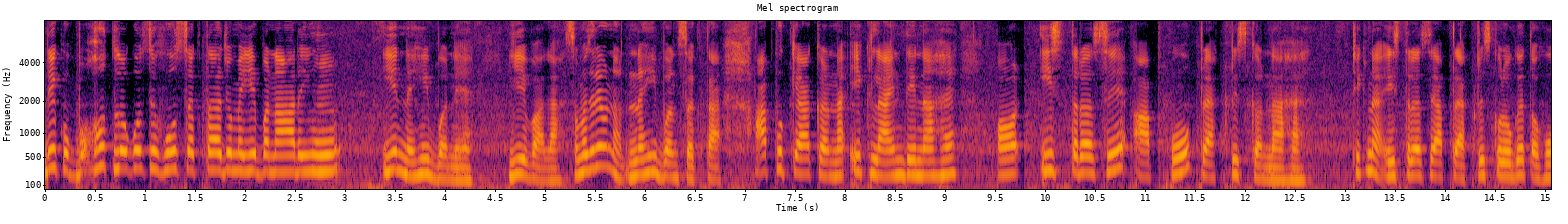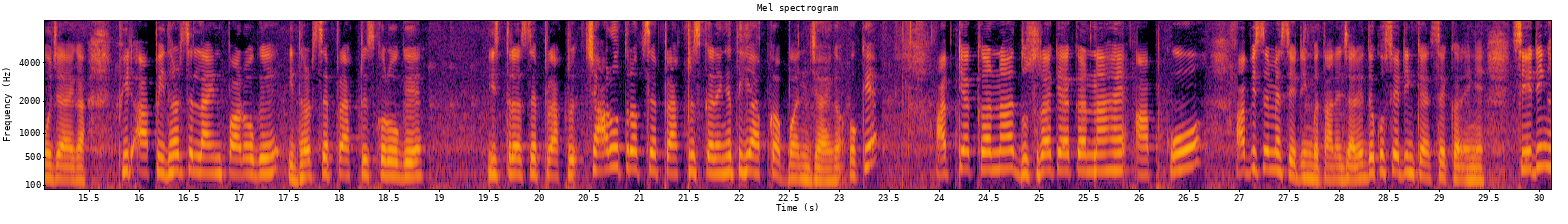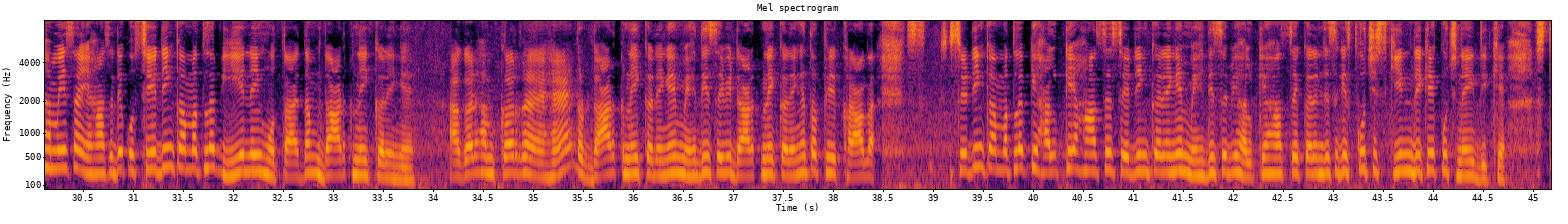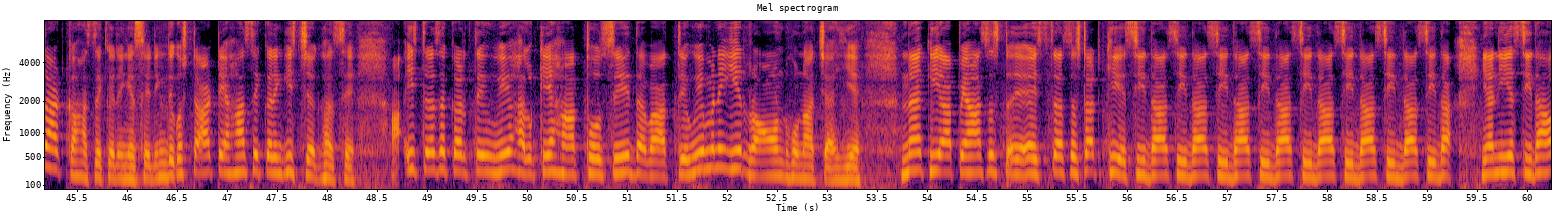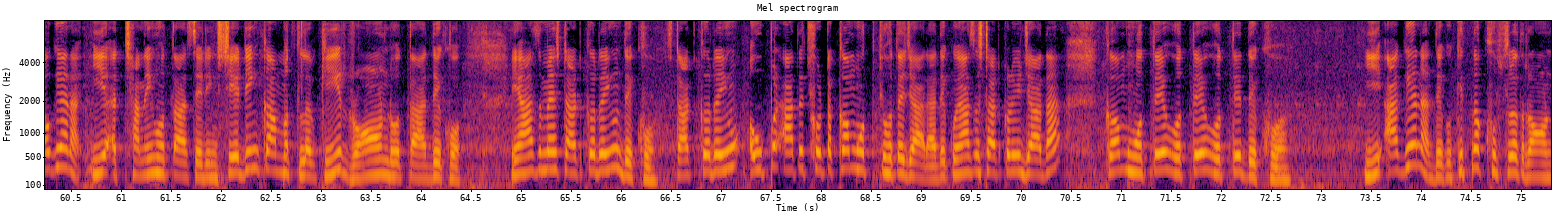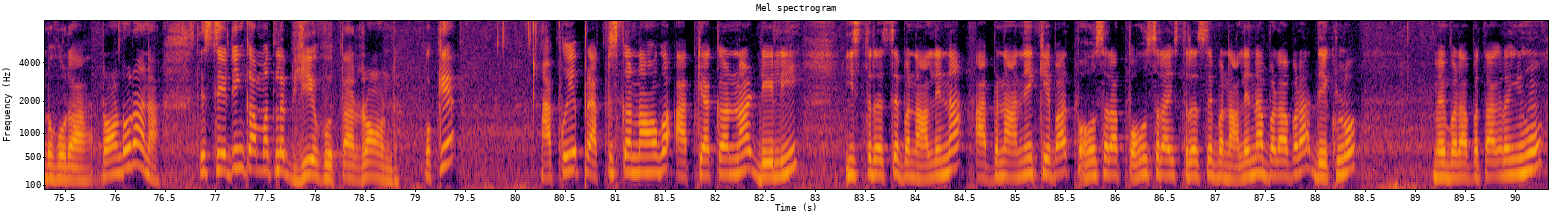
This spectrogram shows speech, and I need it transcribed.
देखो, बहुत लोगों से हो सकता है जो मैं ये बना रही हूँ, ये नहीं बने ये वाला, समझ रहे हो ना? नहीं बन सकता। आपको क्या करना एक लाइन देना है और इस तरह से आपको प्रैक्टिस करना है। ठीक ना? इस तरह से आप प्रैक्टिस करोगे तो हो जाएगा। फिर आप इधर से लाइन पारोगे, इधर से प्रैक्टिस करोगे। इस तरह से प्रैक्टिस, चारों तरफ़ से प्रैक्टिस करेंगे तो ये आपका बन जाएगा। ओके? अब क्या करना है? दूसरा क्या करना है? आपको अब इसे मैं शेडिंग बताने जा रही हूँ। देखो शेडिंग कैसे करेंगे? शेडिंग हमेशा यहाँ से, देखो शेडिंग का मतलब ये नहीं होता है, एकदम डार्क नहीं करेंगे। अगर हम कर रहे हैं तो डार्क नहीं करेंगे, मेहंदी से भी डार्क नहीं करेंगे तो फिर खराब शेडिंग का मतलब कि हल्के हाथ से शेडिंग करेंगे, मेहंदी से भी हल्के हाथ से करेंगे, जैसे कि कुछ स्किन दिखे, कुछ नहीं दिखे। स्टार्ट कहाँ से करेंगे शेडिंग देखो स्टार्ट यहाँ से करेंगे, इस जगह से। इस तरह से करते हुए, हल्के हाथों से दबाते हुए, मैंने ये राउंड होना चाहिए। न कि आप यहाँ से इस तरह से स्टार्ट किए, सीधा सीधा सीधा सीधा सीधा सीधा सीधा सीधा। यानी ये सीधा हो गया ना, ये अच्छा नहीं होता शेडिंग शेडिंग का मतलब कि राउंड होता है देखो, यहाँ से मैं स्टार्ट कर रही हूँ, देखो स्टार्ट कर रही हूँ ऊपर आते छोटा कम होते जा रहा है। देखो, यहाँ से स्टार्ट कर रही हूँ, ज़्यादा कम होते होते होते, देखो। ये आ गया ना, देखो, कितना खूबसूरत राउंड हो रहा है। राउंड हो रहा ना? तो शेडिंग का मतलब ये होता है राउंड ओके आपको ये प्रैक्टिस करना होगा, आप क्या करना डेली इस तरह से बना लेना। आप बनाने के बाद बहुत सारा बहुत सारा इस तरह से बना लेना बड़ा बड़ा देख लो। मैं बड़ा बता रही हूँ।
